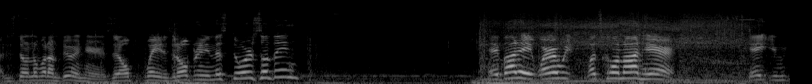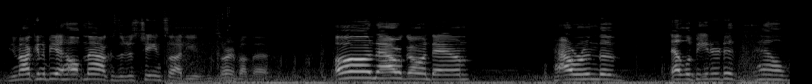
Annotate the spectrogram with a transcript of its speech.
I just don't know what I'm doing here. Is it op wait, is it opening this door or something? Hey, buddy, where are we? What's going on here? Okay, you're, you're not gonna be a help now because I just chainsawed you. I'm sorry about that. Oh, now we're going down. We're powering the elevator to hell.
